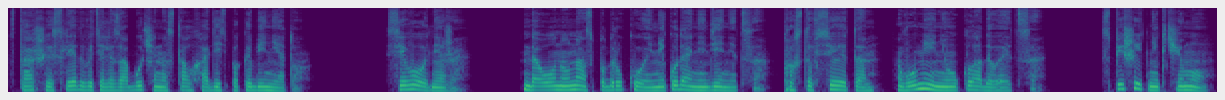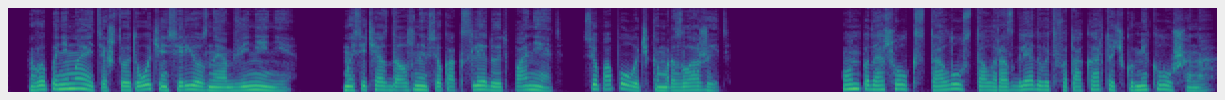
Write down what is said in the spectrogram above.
Старший следователь озабоченно стал ходить по кабинету. Сегодня же. Да он у нас под рукой, никуда не денется. Просто все это в уме не укладывается. Спешить ни к чему. Вы понимаете, что это очень серьезное обвинение. Мы сейчас должны все как следует понять, все по полочкам разложить. Он подошел к столу, стал разглядывать фотокарточку Миклушина,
